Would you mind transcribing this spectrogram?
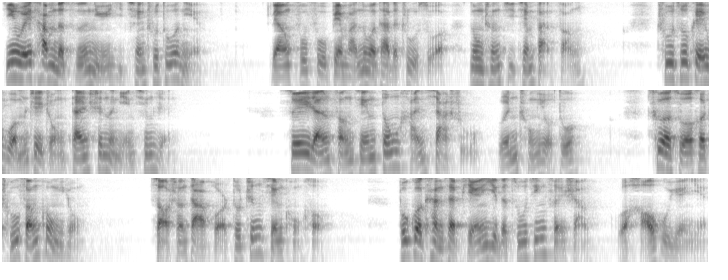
因为他们的子女已迁出多年，两夫妇便把偌大的住所弄成几间板房。出租给我们这种单身的年轻人。虽然房间冬寒夏暑，蚊虫又多，厕所和厨房共用，早上大伙儿都争先恐后。不过看在便宜的租金份上，我毫无怨言，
